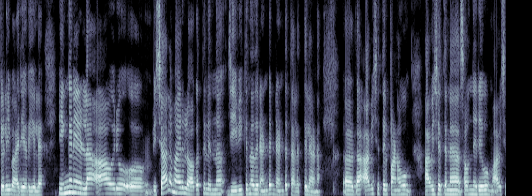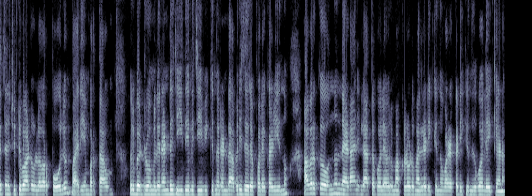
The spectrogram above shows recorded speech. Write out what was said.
ചെളി വാരിയെറിയൽ ഇങ്ങനെയുള്ള ആ ഒരു വിശാലമായ വിശാലമായൊരു ലോകത്തിൽ ഇന്ന് ജീവിക്കുന്നത് രണ്ടും രണ്ട് തലത്തിലാണ്. ആവശ്യത്തിൽ പണവും ആവശ്യത്തിന് സൗന്ദര്യവും ആവശ്യത്തിന് ചുറ്റുപാടുള്ളവർ പോലും ഭാര്യയും ഭർത്താവും ഒരു ബെഡ്റൂമിൽ രണ്ട് രീതിയിൽ ജീവിക്കുന്നു രണ്ട് അപരിചിതരെ പോലെ കഴിയുന്നു. അവർക്ക് ഒന്നും നേടാനില്ലാത്ത പോലെ അവർ മക്കളോട് മല്ലടിക്കുന്നു വഴക്കടിക്കുന്നു ഇതുപോലെയൊക്കെയാണ്.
